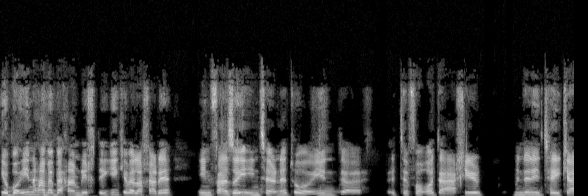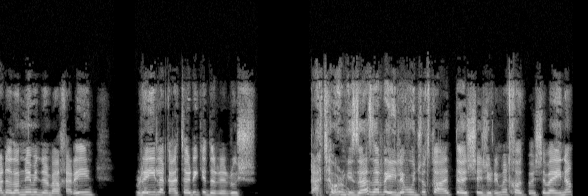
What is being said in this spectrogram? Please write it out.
یا با این همه به هم ریختگی که بالاخره این فضای اینترنت و این اتفاقات اخیر می‌دونید تیکر دادم نمی‌دونه بالاخره این ریل قطاری که داره روش قطار می‌ذاره اصلا ریل وجود خواهد داشت چجوری می‌خواد باشه و اینا.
